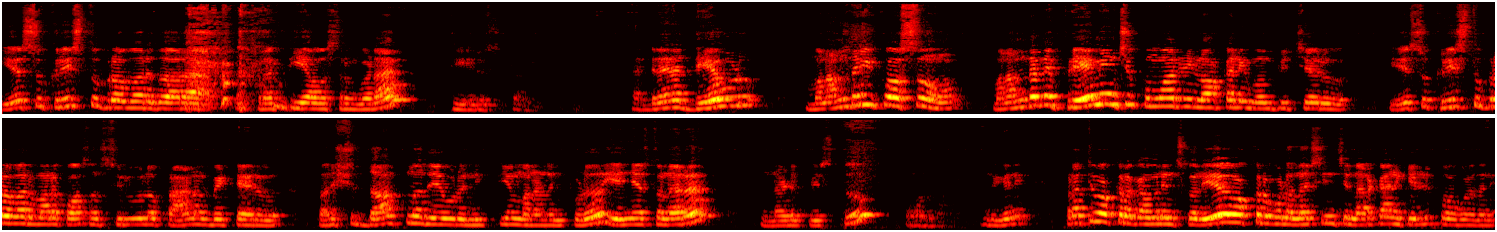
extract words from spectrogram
యేసుక్రీస్తు ప్రభువారి ద్వారా ప్రతి అవసరం కూడా తీరుస్తాడు తండ్రి దేవుడు మనందరి కోసం మనందరిని ప్రేమించి కుమారుని లోకానికి పంపించారు. యేసుక్రీస్తు ప్రభువారు మన కోసం సిలువులో ప్రాణం పెట్టారు. పరిశుద్ధాత్మ దేవుడు నిత్యం మనల్ని ఇప్పుడు ఏం చేస్తున్నారు? నడిపిస్తూ ఉన్నారు. అందుకని ప్రతి ఒక్కరు గమనించుకోవాలి. ఏ ఒక్కరు కూడా నశించి నరకానికి వెళ్ళిపోకూడదని.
